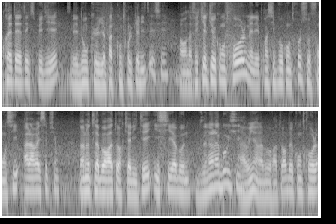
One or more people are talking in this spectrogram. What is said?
prête à être expédiée. Mais donc il n'y a pas de contrôle qualité ici Alors, On a fait quelques contrôles, mais les principaux contrôles se font aussi à la réception dans notre laboratoire qualité ici à Beaune. Vous avez un labo ici? Ah oui, un laboratoire de contrôle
